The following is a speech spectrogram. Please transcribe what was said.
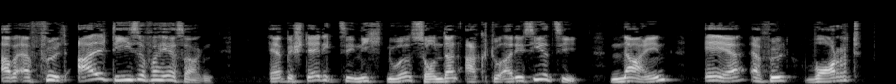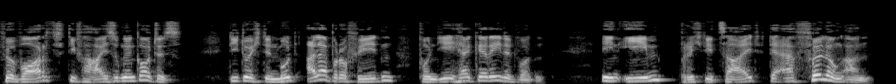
aber erfüllt all diese Vorhersagen. Er bestätigt sie nicht nur, sondern aktualisiert sie. Nein, er erfüllt Wort für Wort die Verheißungen Gottes, die durch den Mund aller Propheten von jeher geredet wurden. In ihm bricht die Zeit der Erfüllung an.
